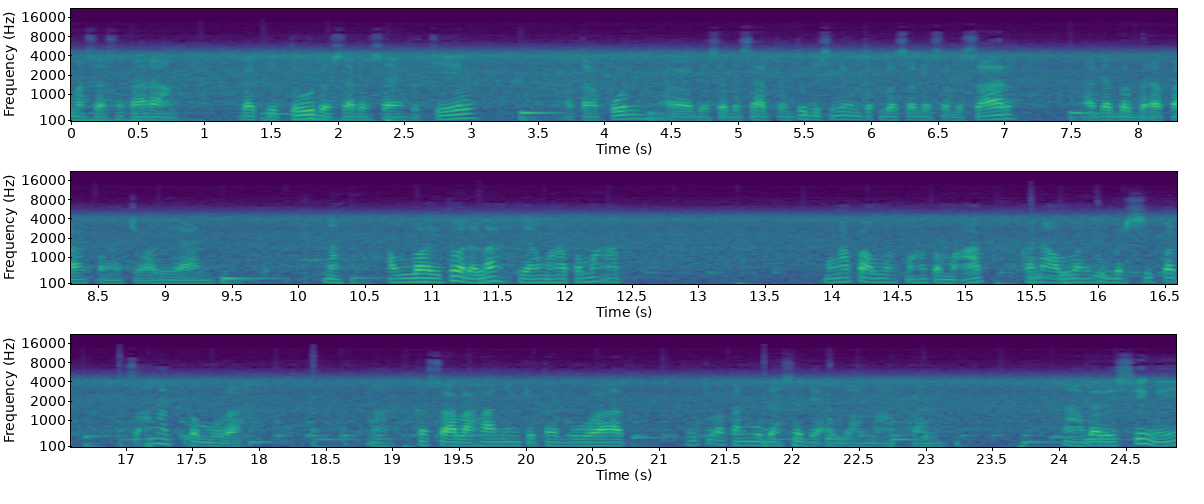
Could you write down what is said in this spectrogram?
masa sekarang. Baik itu dosa-dosa yang kecil ataupun e, dosa besar. Tentu di sini untuk dosa-dosa besar ada beberapa pengecualian. Nah, Allah itu adalah yang Maha Pemaaf. Mengapa Allah Maha Pemaaf? Karena Allah itu bersifat sangat pemurah. Nah, kesalahan yang kita buat itu akan mudah saja Allah maafkan. Nah, dari sini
